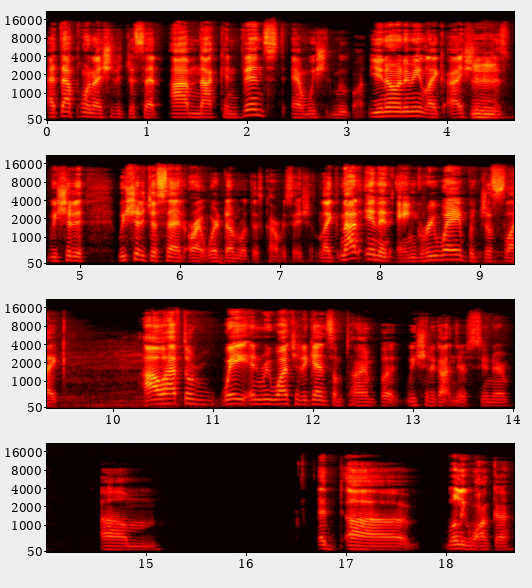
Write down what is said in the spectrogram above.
At that point, I should have just said, I'm not convinced, and we should move on. You know what I mean? Like I should have Mhm. just we should have we should have just said, all right, we're done with this conversation. Like not in an angry way, but just like I'll have to wait and rewatch it again sometime, but we should have gotten there sooner. Um uh, uh Willy Wonka,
